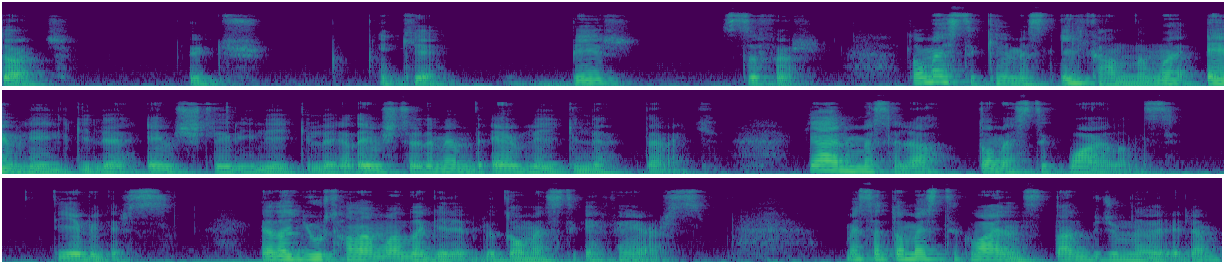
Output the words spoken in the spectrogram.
4, 3, 2, 1, 0. Domestic kelimesinin ilk anlamı evle ilgili, ev işleriyle ilgili ya da ev işleri demeyeyim de evle ilgili demek. Yani mesela domestic violence diyebiliriz. Ya da yurt hanımına da gelebiliyor domestic affairs. Mesela domestic violence'dan bir cümle verelim.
